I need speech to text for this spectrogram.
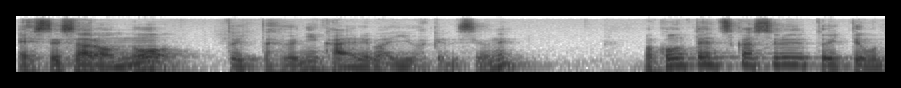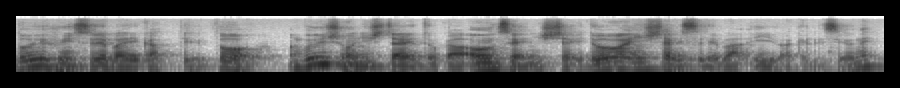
エステサロンのといったふうに変えればいいわけですよね。まあコンテンツ化するといってもどういうふうにすればいいかっていうと、文章にしたりとか音声にしたり動画にしたりすればいいわけですよね。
